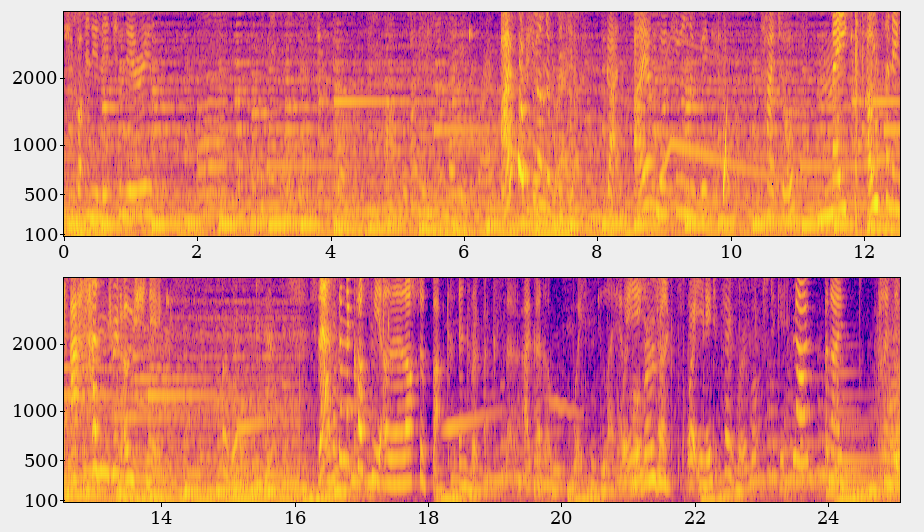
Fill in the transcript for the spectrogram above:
She got any legendaries? Um, I think she has. Yeah, she's got like a shark or something, or maybe a crab. I'm working on a video. Guys, I am working on a video titled Make Opening a Hundred Ocean Eggs. Oh really? So that's gonna cost me a lot of bucks and Robux, gotta wait until I have Wait, you more need to Robux. pay. Wait, you need to pay Robux to get them. No, but I kind of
